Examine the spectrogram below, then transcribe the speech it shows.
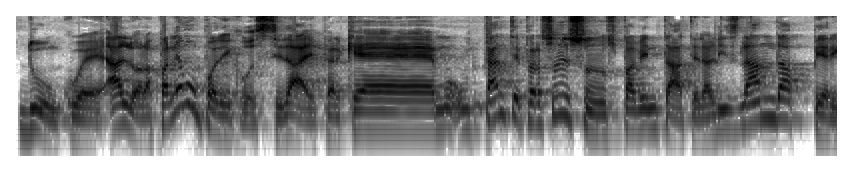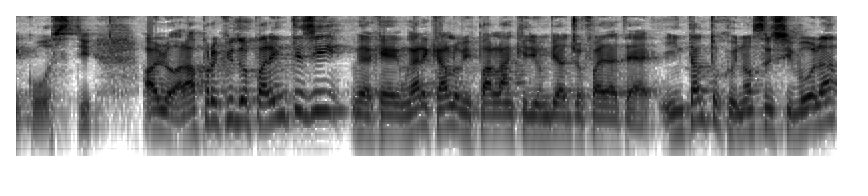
Dunque, allora parliamo un po' dei costi, dai, perché tante persone sono spaventate dall'Islanda per i costi. Allora, apro e chiudo parentesi, perché magari Carlo vi parla anche di un viaggio fai da te. Intanto con i nostri si vola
